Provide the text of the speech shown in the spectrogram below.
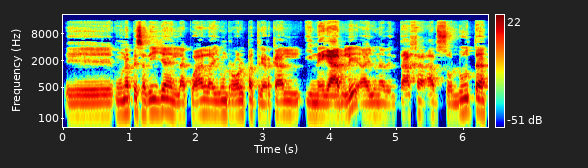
eh, una pesadilla en la cual hay un rol patriarcal innegable, hay una ventaja absoluta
